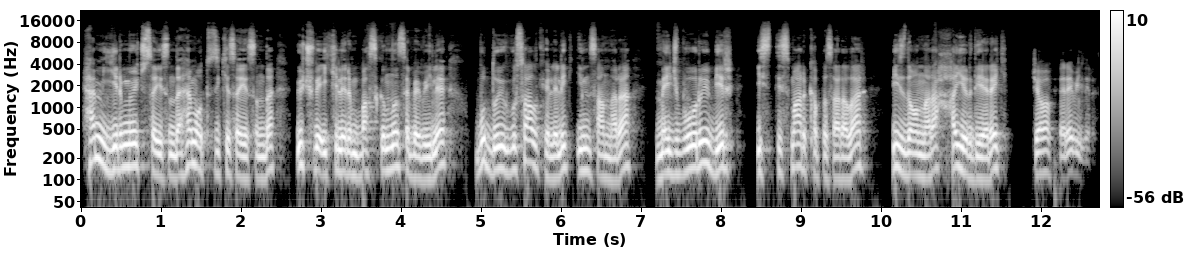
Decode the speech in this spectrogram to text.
Hem 23 sayısında hem 32 sayısında 3 ve 2'lerin baskınlığı sebebiyle bu duygusal kölelik insanlara mecburi bir istismar kapısı aralar. Biz de onlara hayır diyerek cevap verebiliriz.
